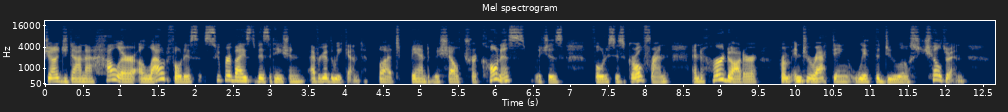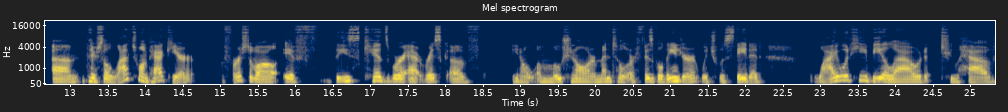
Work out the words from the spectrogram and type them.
Judge Donna Heller allowed Fotis supervised visitation every other weekend, but banned Michelle Troconis, which is Fotis's girlfriend, and her daughter from interacting with the Dulos children. Um, there's a lot to unpack here. First of all, if these kids were at risk of, you know, emotional or mental or physical danger, which was stated, why would he be allowed to have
